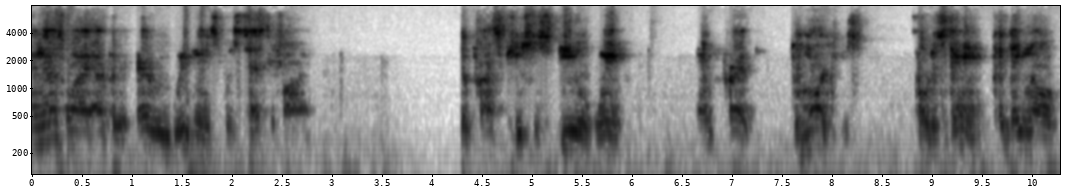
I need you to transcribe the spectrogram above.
And that's why after every witness was testifying, the prosecution still went and prepped DeMarcus go to stand because they know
